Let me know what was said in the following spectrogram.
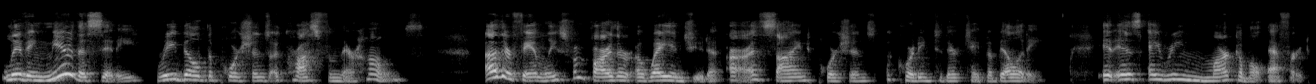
living near the city rebuild the portions across from their homes. Other families from farther away in Judah are assigned portions according to their capability. It is a remarkable effort.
